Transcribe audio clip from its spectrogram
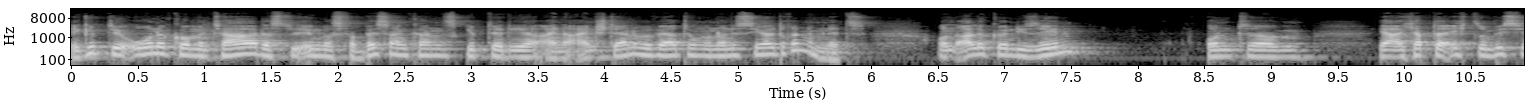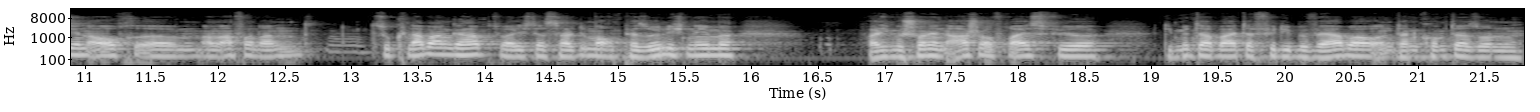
der gibt dir ohne Kommentar, dass du irgendwas verbessern kannst, gibt er dir eine Ein-Sterne-Bewertung und dann ist sie halt drin im Netz. Und alle können die sehen. Und ähm, ja, ich habe da echt so ein bisschen auch ähm, am Anfang dran zu knabbern gehabt, weil ich das halt immer auch persönlich nehme, weil ich mir schon den Arsch aufreiß für die Mitarbeiter für die Bewerber und dann kommt da so ein,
